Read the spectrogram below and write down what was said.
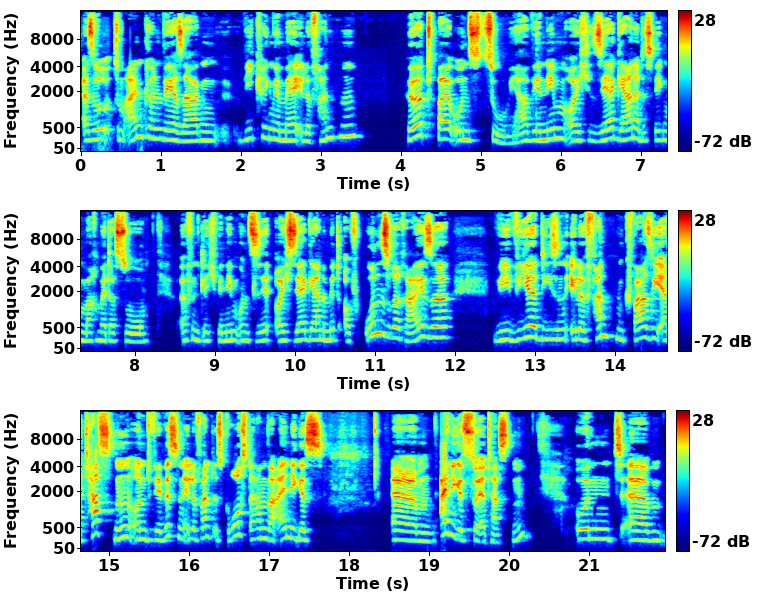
also zum einen können wir ja sagen, wie kriegen wir mehr Elefanten? hört bei uns zu. Ja, wir nehmen euch sehr gerne, deswegen machen wir das so öffentlich. Wir nehmen uns sehr, euch sehr gerne mit auf unsere Reise, wie wir diesen Elefanten quasi ertasten. Und wir wissen, Elefant ist groß, da haben wir einiges, ähm, einiges zu ertasten. Und ähm,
